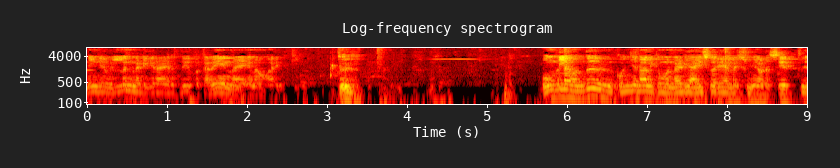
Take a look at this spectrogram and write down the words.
நீங்க வில்லன் நடிகரா இருந்து இப்ப கதையின் நாயகனா மாறி இருக்கீங்க உங்களை வந்து கொஞ்ச நாளைக்கு முன்னாடி ஐஸ்வர்யா லட்சுமியோட சேர்த்து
